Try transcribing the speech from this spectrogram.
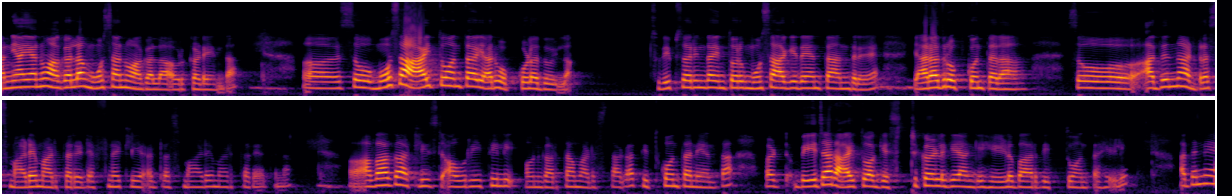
ಅನ್ಯಾಯನೂ ಆಗಲ್ಲ ಮೋಸನೂ ಆಗಲ್ಲ ಅವ್ರ ಕಡೆಯಿಂದ. ಸೊ ಮೋಸ ಆಯಿತು ಅಂತ ಯಾರೂ ಒಪ್ಕೊಳ್ಳೋದು ಇಲ್ಲ. ಸುದೀಪ್ ಸರಿಂದ ಇಂಥವ್ರಿಗೆ ಮೋಸ ಆಗಿದೆ ಅಂತ ಅಂದರೆ ಯಾರಾದರೂ ಒಪ್ಕೊತಾರಾ? ಸೊ ಅದನ್ನು ಅಡ್ರೆಸ್ ಮಾಡೇ ಮಾಡ್ತಾರೆ ಡೆಫಿನೆಟ್ಲಿ ಅಡ್ರೆಸ್ ಮಾಡೇ ಮಾಡ್ತಾರೆ ಅದನ್ನು. ಅವಾಗ ಅಟ್ಲೀಸ್ಟ್ ಅವ್ರ ರೀತಿಲಿ ಅವ್ನಿಗೆ ಅರ್ಥ ಮಾಡಿಸಿದಾಗ ತಿತ್ಕೊತಾನೆ ಅಂತ. ಬಟ್ ಬೇಜಾರಾಯಿತು ಆ ಗೆಸ್ಟ್ಗಳಿಗೆ ಹಂಗೆ ಹೇಳಬಾರ್ದಿತ್ತು ಅಂತ ಹೇಳಿ. ಅದನ್ನೇ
